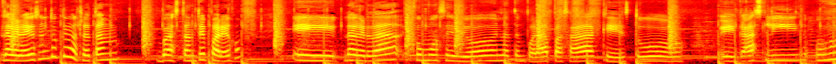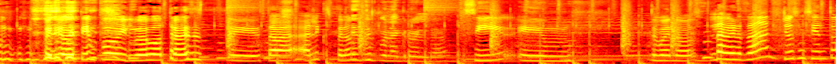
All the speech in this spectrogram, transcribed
la verdad, yo siento que los tratan bastante parejo. Eh, la verdad, como se vio en la temporada pasada, que estuvo eh, Gasly un periodo de tiempo y luego otra vez este, estaba Alex, pero Eso fue una crueldad. sí. em, Bueno, la verdad, yo sí siento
